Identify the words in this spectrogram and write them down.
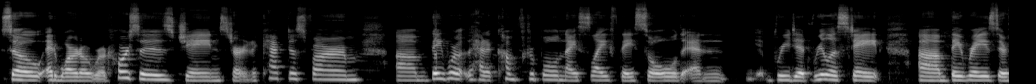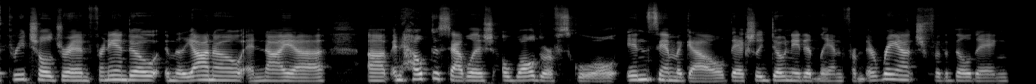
So eduardo rode horses jayne started a cactus farm um, they were had a comfortable nice life they sold and redid real estate um, they raised their three children fernando emiliano and naya um, and helped establish a Waldorf school in San Miguel. They actually donated land from their ranch for the building,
